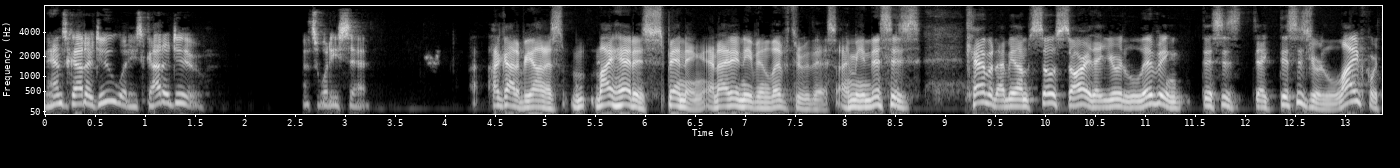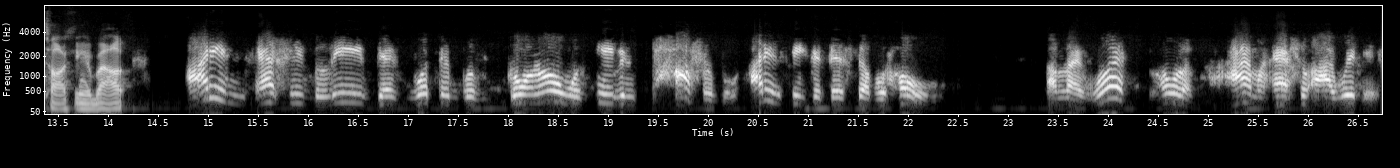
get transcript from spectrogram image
man's got to do what he's got to do. That's what he said. I got to be honest, my head is spinning, and I didn't even live through this. I mean, this is Kevin. I mean, I'm so sorry that you're living. This is like this is your life we're talking about. I didn't actually believe that what was going on was even possible. I didn't think that that stuff would hold. I'm like, what? Hold up. I'm an actual eyewitness.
